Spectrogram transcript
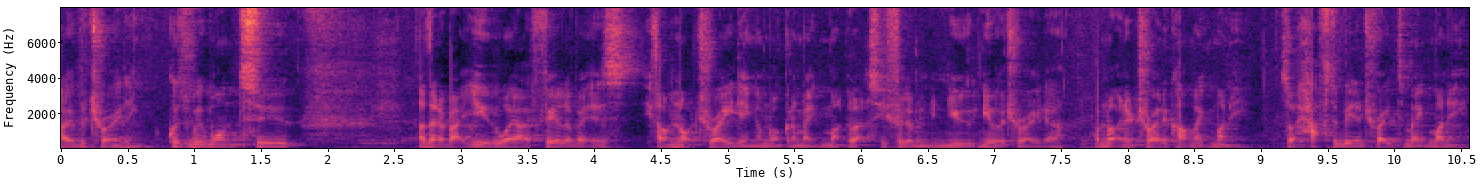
over trading because we want to. I don't know about you. The way I feel about it is, if I'm not trading, I'm not going to make money. That's if you feel I'm a new newer trader. I'm not in a trade. I can't make money. So I have to be in a trade to make money.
